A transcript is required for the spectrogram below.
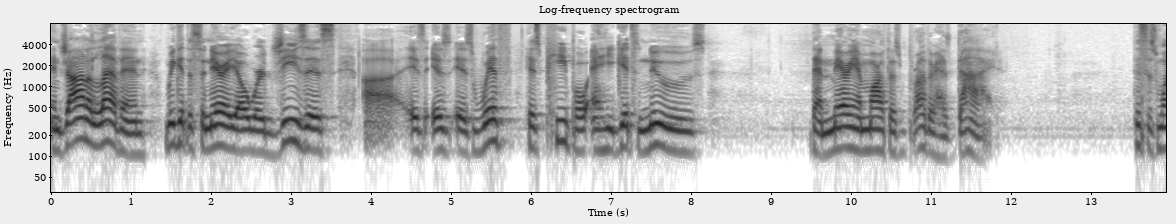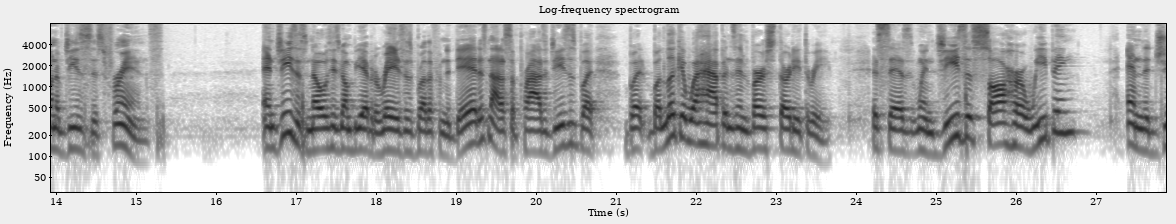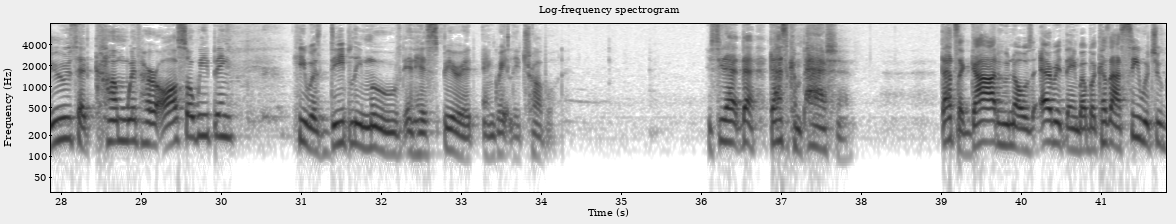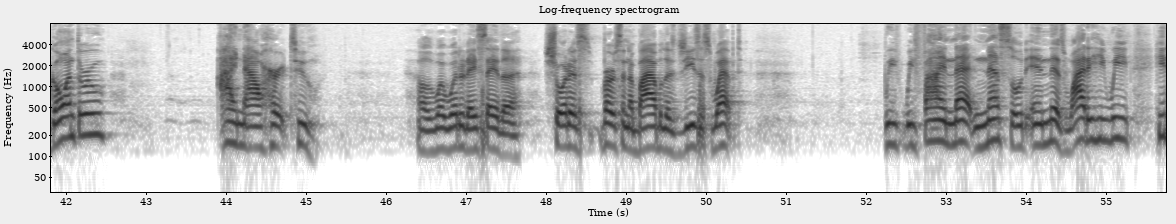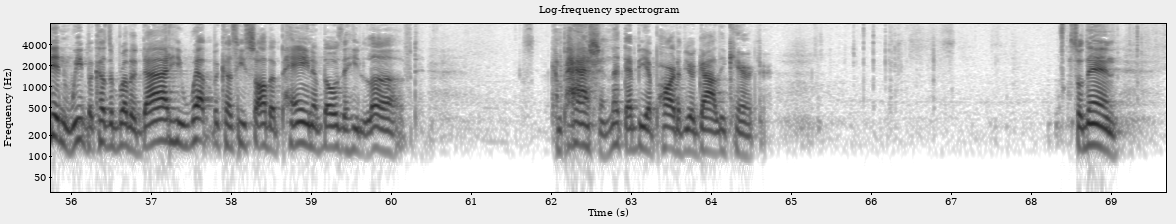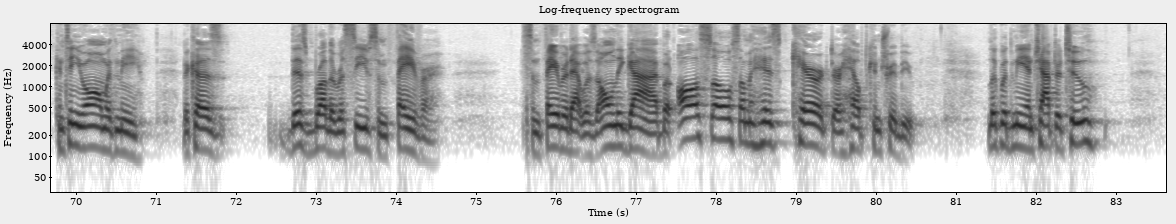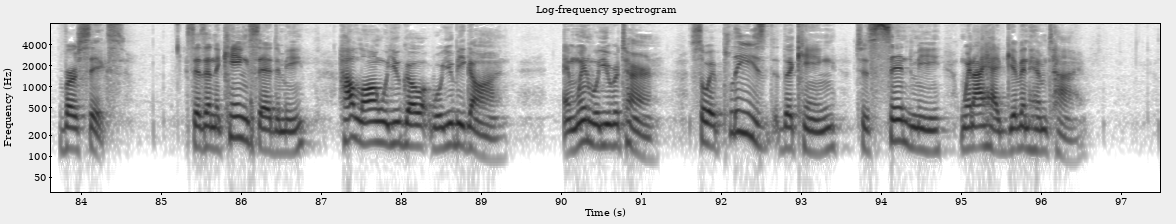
In John 11, we get the scenario where Jesus uh, is, is, is with his people and he gets news that Mary and Martha's brother has died. This is one of Jesus' friends. And Jesus knows he's going to be able to raise his brother from the dead. It's not a surprise to Jesus, but, but, but look at what happens in verse 33. It says, When Jesus saw her weeping, and the Jews had come with her also weeping, he was deeply moved in his spirit and greatly troubled. You see that? that that's compassion. That's a God who knows everything, but because I see what you're going through, I now hurt too. Oh, what, what do they say? The shortest verse in the Bible is Jesus wept. We, we find that nestled in this. Why did he weep? He didn't weep because the brother died. He wept because he saw the pain of those that he loved. Compassion, let that be a part of your godly character. So then, continue on with me because this brother received some favor. Some favor that was only God, but also some of his character helped contribute. Look with me in chapter 2, verse 6. It says, And the king said to me, How long will you go will you be gone? And when will you return? So it pleased the king to send me when I had given him time.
